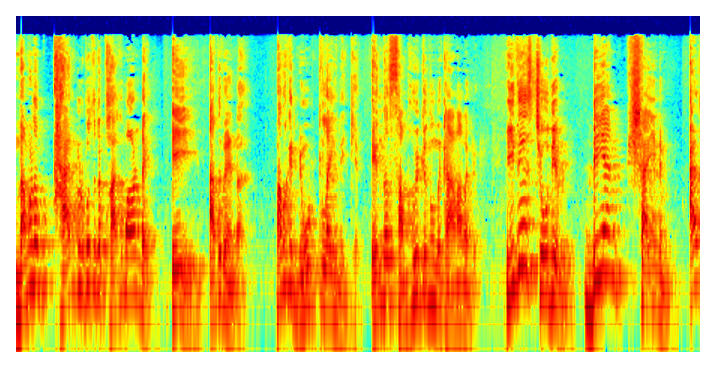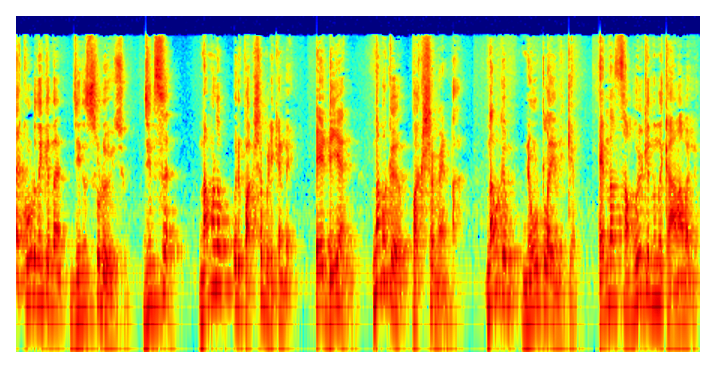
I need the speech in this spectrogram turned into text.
നമ്മളും ഹാൻ കുടുംബത്തിന്റെ ഭാഗമാകണ്ടേ? ഏയ് അത് വേണ്ട. നമുക്ക് ന്യൂട്രലായി നിൽക്കാം. എന്താ സംഭവിക്കുന്നു എന്ന് കാണാമല്ലോ. ഇതേ ചോദ്യം ഡിയാൻ ഷൈനും അയാളുടെ കൂടെ നിൽക്കുന്ന ജിൻസോട് ചോദിച്ചു ജിൻസൻ നമ്മളും ഒരു പക്ഷം പിടിക്കണ്ടേ? ഡിയാൻ നമുക്ക് പക്ഷം വേണ്ട. നമുക്ക് ന്യൂട്രലായി നിൽക്കാം. എന്താ സംഭവിക്കുന്നതെന്ന് കാണാമല്ലോ.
